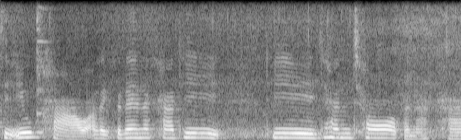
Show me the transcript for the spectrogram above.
ซีอิ๊วขาวอะไรก็ได้นะคะที่ที่ท่านชอบนะคะ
